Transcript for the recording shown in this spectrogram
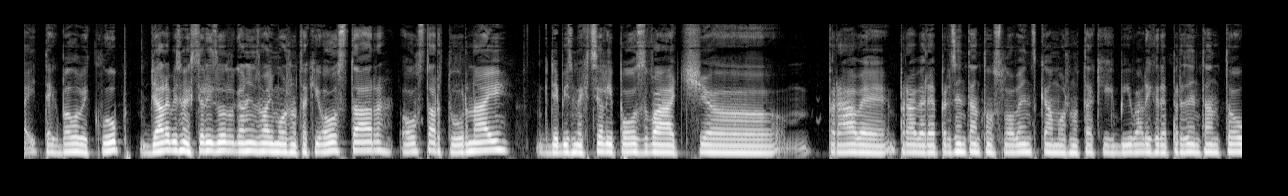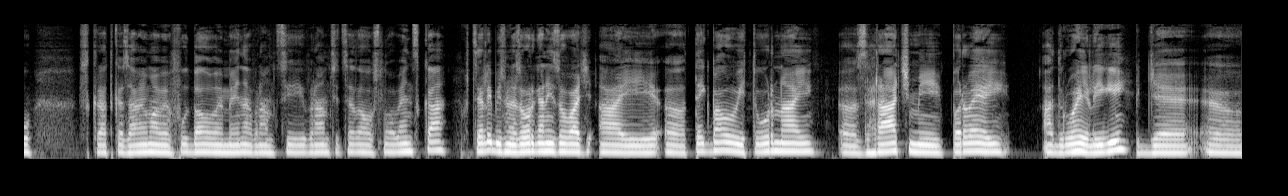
aj techbalový klub. Ďalej by sme chceli zorganizovať možno taký All-Star, All-Star turnaj, kde by sme chceli pozvať e, práve, práve reprezentantov Slovenska, možno takých bývalých reprezentantov, skrátka zaujímavé futbalové mena v rámci, v rámci celého Slovenska. Chceli by sme zorganizovať aj e, techbalový turnaj e, s hráčmi prvej a druhej ligy, kde, eh,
